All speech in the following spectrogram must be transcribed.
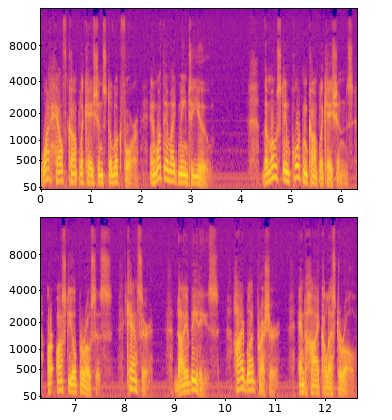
what health complications to look for and what they might mean to you. The most important complications are osteoporosis, cancer, diabetes, high blood pressure, and high cholesterol.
